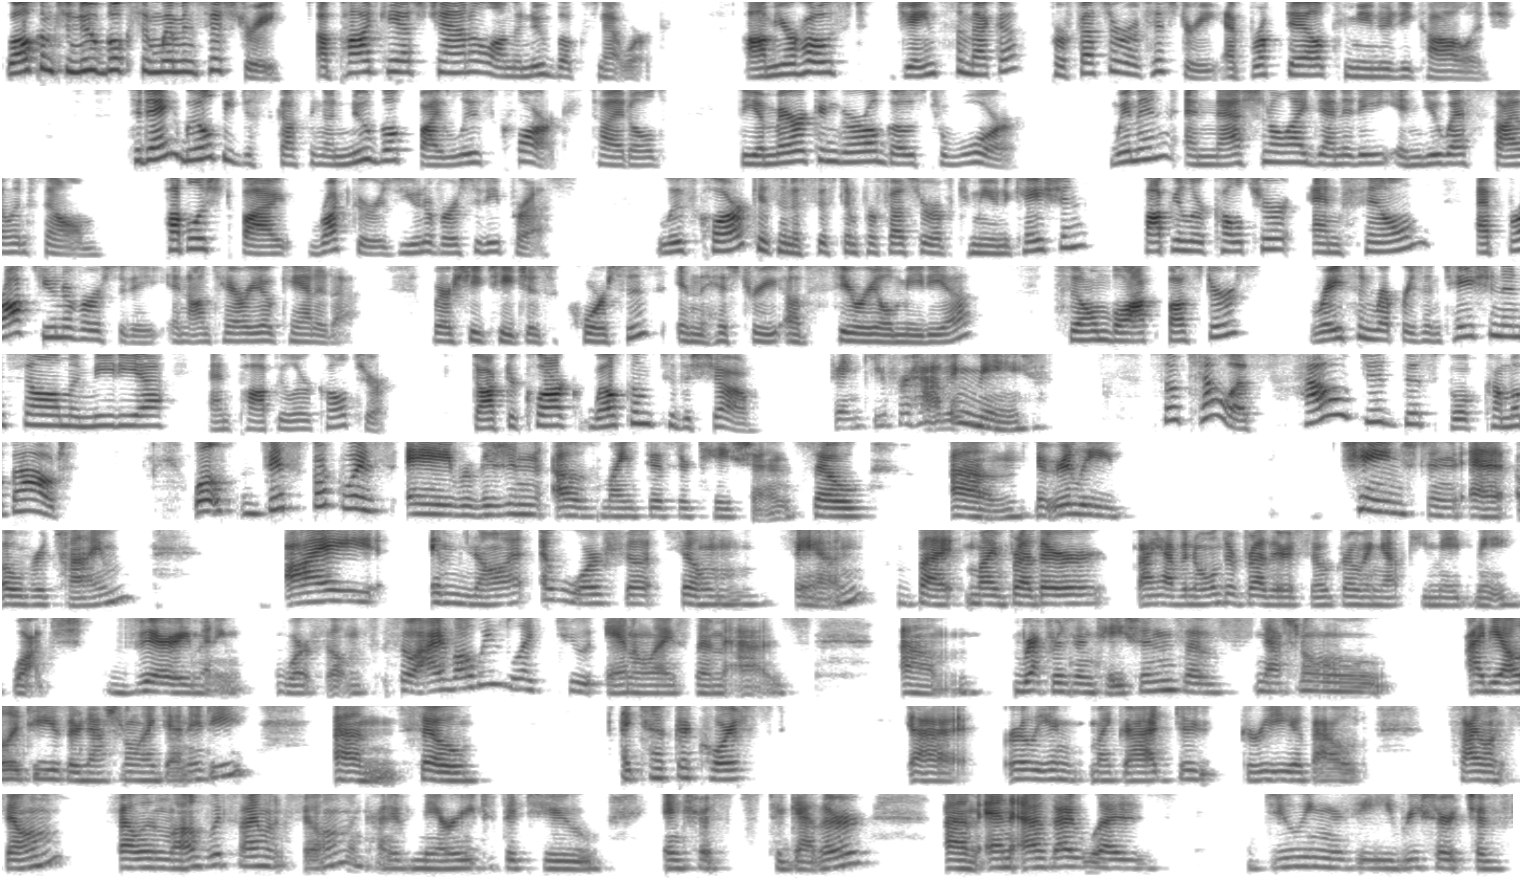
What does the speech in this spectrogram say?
Welcome to New Books in Women's History, a podcast channel on the New Books Network. I'm your host, Jane Semeka, professor of history at Brookdale Community College. Today, we'll be discussing a new book by Liz Clark titled The American Girl Goes to War Women and National Identity in U.S. Silent Film, published by Rutgers University Press. Liz Clark is an assistant professor of communication, popular culture, and film at Brock University in Ontario, Canada, where she teaches courses in the history of serial media, film blockbusters, race and representation in film and media, and popular culture. Dr. Clark, welcome to the show. Thank you for having me. So tell us, how did this book come about? Well, this book was a revision of my dissertation. So um, it really changed in, uh, over time. I am not a war fi- film fan, but my brother, I have an older brother. So growing up, he made me watch very many war films. So I've always liked to analyze them as um, representations of national ideologies or national identity. Um, so I took a course uh, early in my grad degree about silent film fell in love with silent film and kind of married the two interests together. Um, and as I was doing the research of,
